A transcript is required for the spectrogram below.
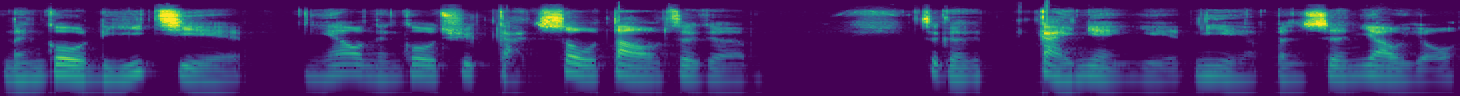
能够理解你要能够去感受到这个这个概念，也你也本身要有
